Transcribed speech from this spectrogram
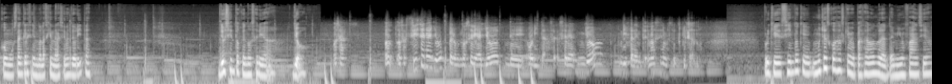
como están creciendo las generaciones de ahorita? Yo siento que no sería yo. O sea, o, sea, sí sería yo, pero no sería yo de ahorita. O sea, sería yo diferente. No sé si me estoy explicando. Porque siento que muchas cosas que me pasaron durante mi infancia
